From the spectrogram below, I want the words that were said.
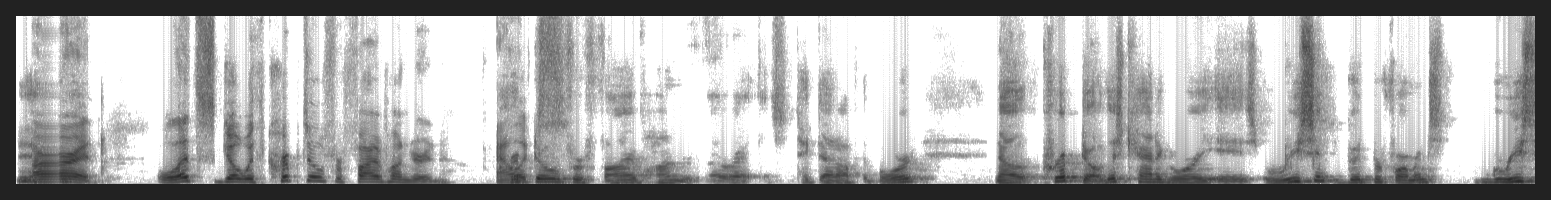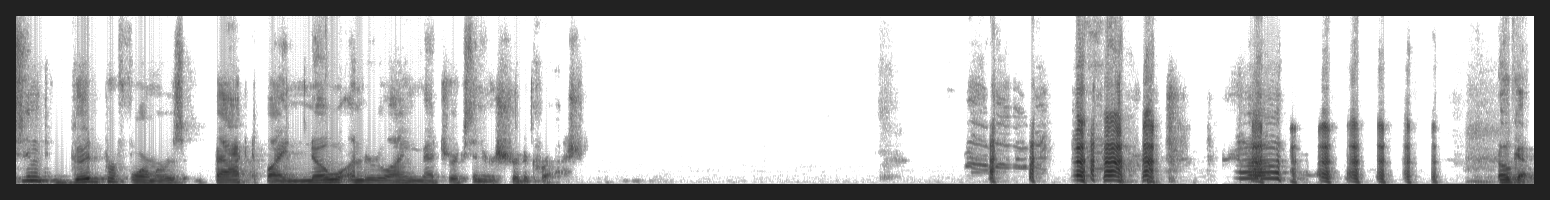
Yeah. All right. Let's go with crypto for 500. Alex. Crypto for 500. All right, let's take that off the board. Now, crypto, this category is recent good performance, recent good performers backed by no underlying metrics and are sure to crash. Okay.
